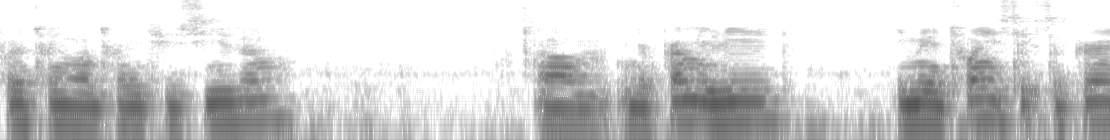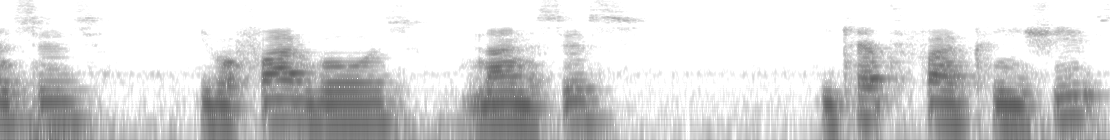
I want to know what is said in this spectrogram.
for the 21-22 season. Um in the premier league he made 26 appearances he got five goals nine assists he kept five clean sheets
